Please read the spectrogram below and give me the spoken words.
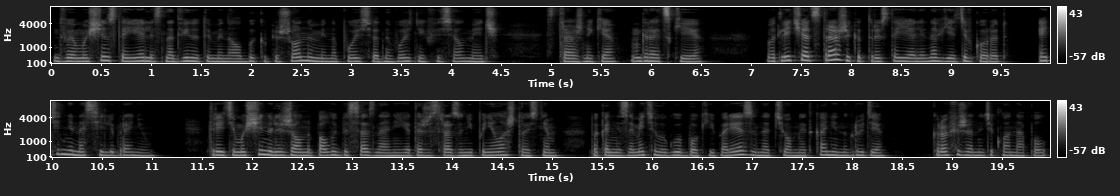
Двое мужчин стояли с надвинутыми на лбы капюшонами, на поясе одного из них висел меч. Стражники. Городские. В отличие от стражей, которые стояли на въезде в город, эти не носили броню. Третий мужчина лежал на полу без сознания, я даже сразу не поняла, что с ним, пока не заметила глубокие порезы на темной ткани на груди. Кровь уже натекла на пол.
